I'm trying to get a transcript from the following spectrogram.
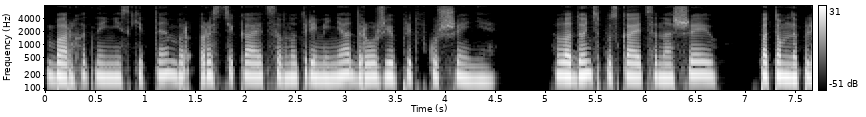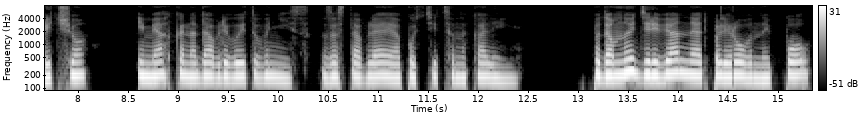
Бархатный низкий тембр растекается внутри меня дрожью предвкушения. Ладонь спускается на шею, потом на плечо и мягко надавливает вниз, заставляя опуститься на колени. Подо мной деревянный отполированный пол,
